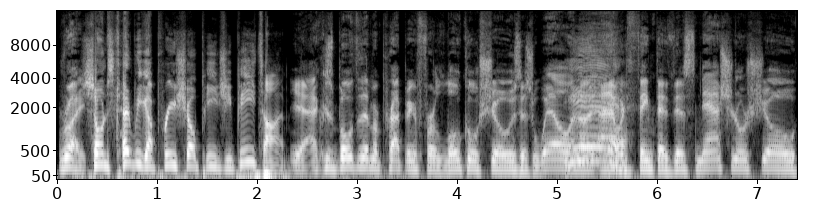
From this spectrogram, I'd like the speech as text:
Right. So instead, we got pre-show PGP time. Yeah, because both of them are prepping for local shows as well, and, I, and I would think that this national show,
